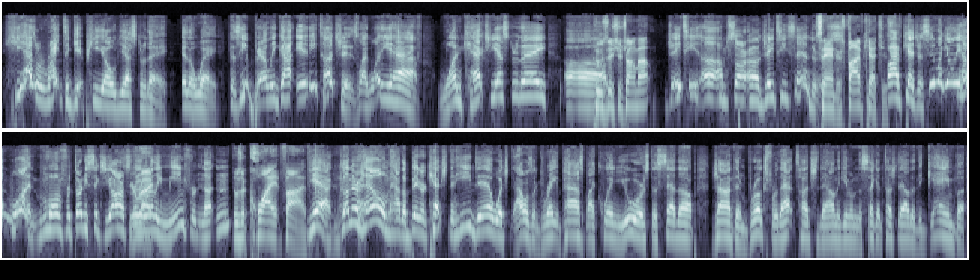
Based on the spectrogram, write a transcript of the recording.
he has a right to get PO'd yesterday in a way because he barely got any touches. Like, what do you have? One catch yesterday. Uh, Who's this you're talking about? JT, uh, I'm sorry, uh, JT Sanders. Sanders, five catches. Five catches. Seemed like he only had one. One for 36 yards, so You're they right. really mean for nothing. It was a quiet five. Yeah, Gunnar Helm had a bigger catch than he did, which that was a great pass by Quinn Ewers to set up Jonathan Brooks for that touchdown to give him the second touchdown of the game. But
